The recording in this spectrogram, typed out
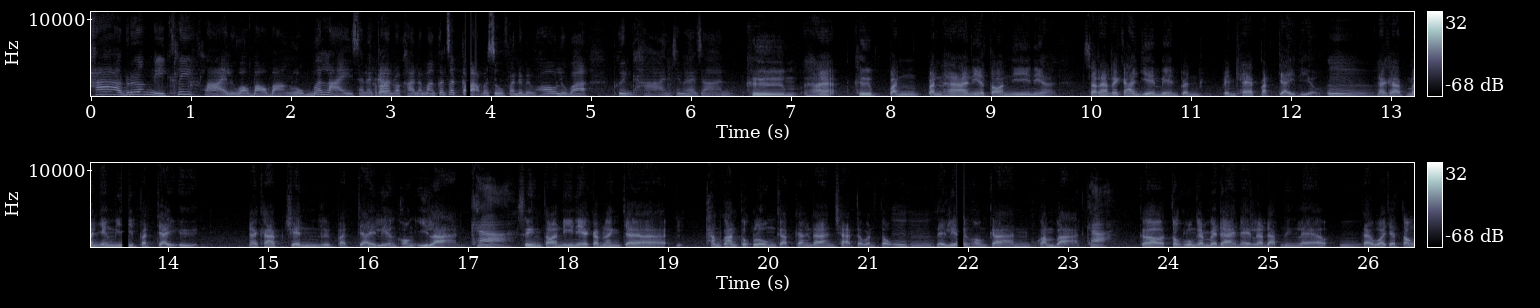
ถ้าเรื่องนี้คลี่คลายหรือว่าเบาบางลงเมื่อไหร่สถานการณ์ราคาน้ำมันก็จะกลับมาสู่ฟันเดเมทัลหรือว่าพื้นฐานใช่ไหมอาจารย์ คือฮะคือปัญปัญหาเนี่ยตอนนี้เนี่ยสถานการณ์เยเมนเป็นเป็นแค่ปัจจัยเดียวอืมนะครับมันยังมีปัจจัยอื่นนะครับเช่นปัจจัยเรื่องของอิหร่าน ค่ะ ซึ่งตอนนี้เนี่ยกำลังจะทำความตกลงกับทางด้านชาติตะวันตก อือฮึ ในเรื่องของการคว่ำบาตร ค่ะ ก็ตกลงกันไปได้ในระดับหนึ่งแล้ว อืมแต่ว่าจะต้อง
